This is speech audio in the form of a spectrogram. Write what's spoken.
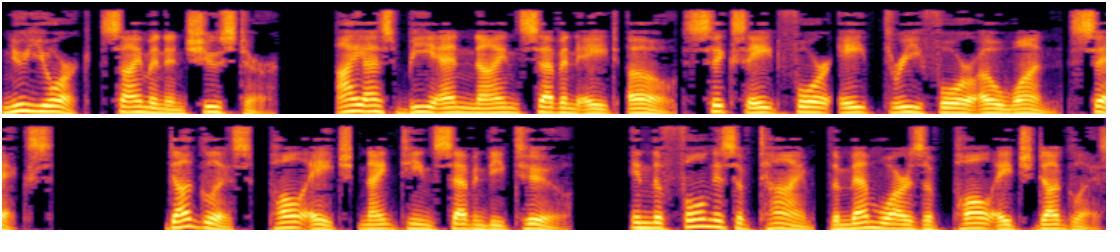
New York, Simon & Schuster. ISBN 978-0-684-83401-6. Douglas, Paul H. 1972. In the Fullness of Time, The Memoirs of Paul H. Douglas.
